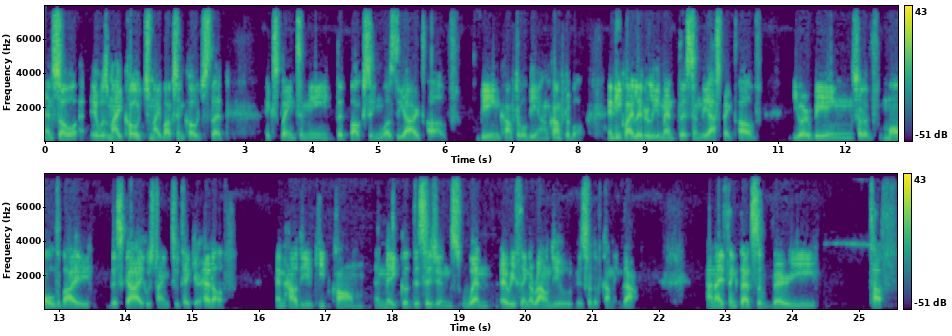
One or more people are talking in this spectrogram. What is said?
And so it was my coach, my boxing coach, that explained to me that boxing was the art of being comfortable, being uncomfortable. And he quite literally meant this in the aspect of you're being sort of mauled by this guy who's trying to take your head off. and how do you keep calm and make good decisions when everything around you is sort of coming down and i think that's a very tough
